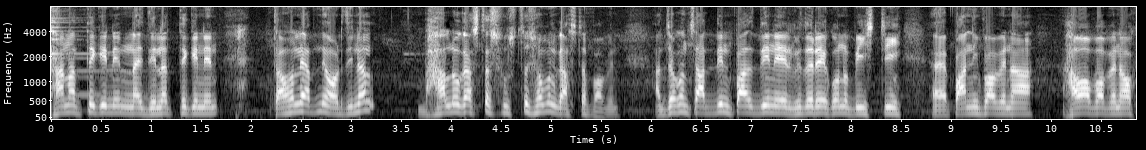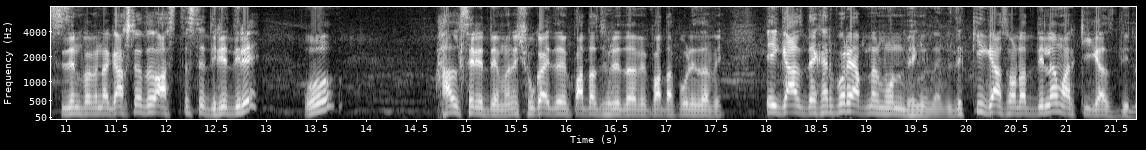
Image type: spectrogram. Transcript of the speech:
থানার থেকে নেন না, জেলার থেকে নেন। তাহলে আপনি অরিজিনাল ভালো গাছটা, সুস্থ, সবল গাছটা পাবেন। আর যখন চার দিন, পাঁচ দিন এর ভিতরে কোনো বৃষ্টি পানি পাবে না, হাওয়া পাবে না, অক্সিজেন পাবে না, গাছটা তো আস্তে আস্তে ধীরে ধীরে ও হাল ছেড়ে দেবে মানে শুকাই যাবে, পাতা ঝরে যাবে, পাতা পড়ে যাবে। এই গাছ দেখার পরে আপনার মন ভেঙে যাবে যে কি গাছ অর্ডার দিলাম আর কি গাছ দিল।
